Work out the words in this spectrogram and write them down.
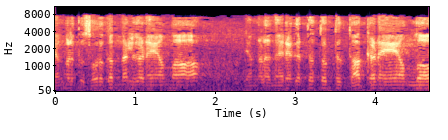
ഞങ്ങൾക്ക് സ്വർഗം നൽകണേ അമ്മ ഞങ്ങളെ നരകത്തെ തൊട്ട് കാക്കണേ അല്ലാ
